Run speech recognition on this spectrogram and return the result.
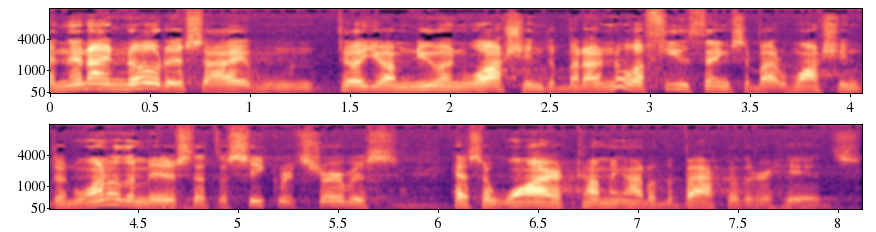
And then I notice, I tell you, I'm new in Washington, but I know a few things about Washington. One of them is that the Secret Service has a wire coming out of the back of their heads.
